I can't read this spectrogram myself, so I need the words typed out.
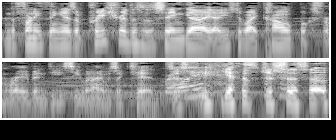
And the funny thing is, I'm pretty sure this is the same guy. I used to buy comic books from Ray DC when I was a kid. Really? Just, yes, just as a,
